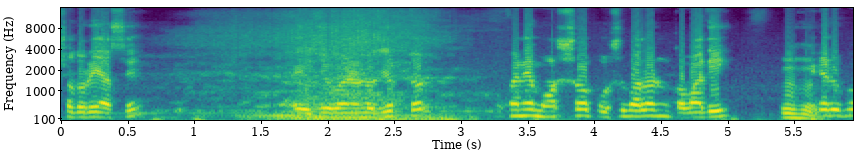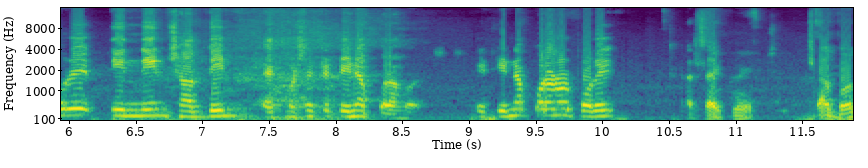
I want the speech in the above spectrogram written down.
সদরে আছে। এই যে বনায়ন অধিদপ্তর ওখানে মৎস্য পশুপালন গবাদি এটার উপরে তিন দিন সাত দিন এক মাসে একটা ট্রেন আপ করা হয়। এই ট্রেন আপ করানোর পরে আচ্ছা এক মিনিট। তারপর?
